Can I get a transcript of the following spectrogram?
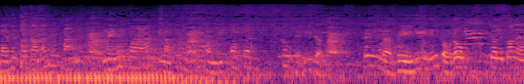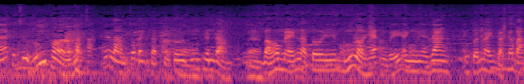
và như tôi nói với bạn ngày hôm qua là tôi vẫn còn bị đau chân không thể đi được. Thế nhưng mà vì đi đến cầu đôm cho nên có lẽ cái sự hứng khởi nó làm cho bệnh tật của tôi cũng thuyên giảm. Và hôm nay là tôi đúng lời hẹn với anh Giang anh Tuấn anh và các bạn.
